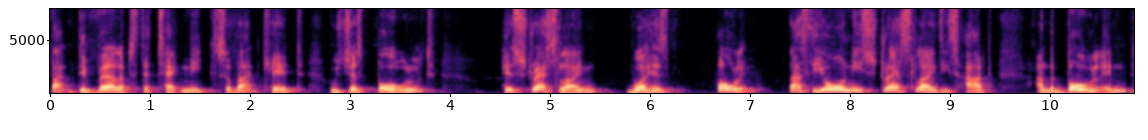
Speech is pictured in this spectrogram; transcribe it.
That develops the technique. So that kid who's just bowled, his stress line were his bowling. That's the only stress lines he's had. And the bowling,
